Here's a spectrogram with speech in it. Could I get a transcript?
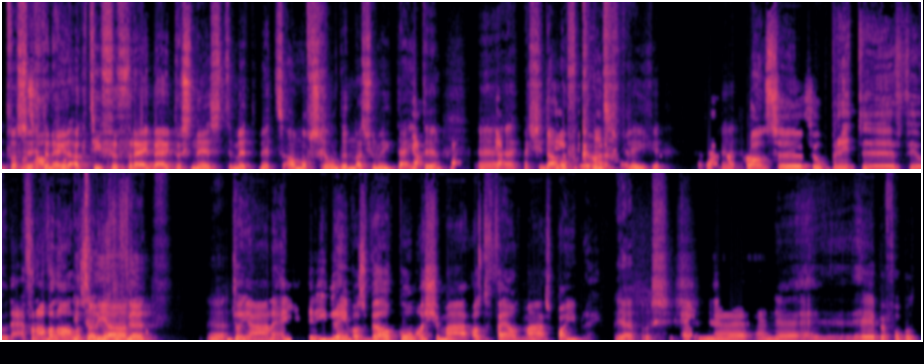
Het was echt een hele actieve vrijbuitersnest met, met allemaal verschillende nationaliteiten. Eh, ja. Als je daarover kan spreken. Ja. Fransen, veel Britten, veel, nou, van, van alles. Italianen. Ja, Italianen. En, en iedereen was welkom als, je maar, als de vijand maar Spanje bleef. ja, precies. En, eh, en eh, bijvoorbeeld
